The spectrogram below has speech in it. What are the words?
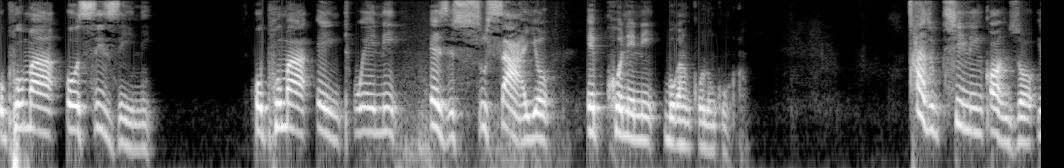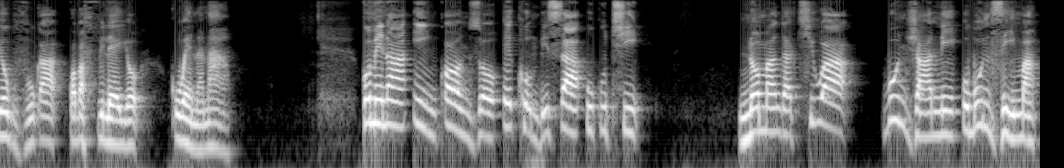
Uphuma osizini uphuma ezintweni ezisusayo ebukhoneni bukaNkuluNkulu. Chaza ukuthini inkonzo yokuvuka kwabafileyo kuwena na? Kumina inkonzo ekhombisa ukuthi noma ngathiwa bunjani ubunzima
